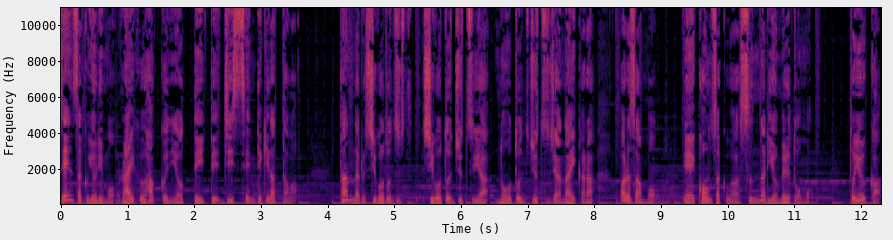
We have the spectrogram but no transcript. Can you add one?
前作よりもライフハックによっていて実践的だったわ。単なる仕事術、仕事術やノート術じゃないから、パルさんも、えー、今作はすんなり読めると思う。というか、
